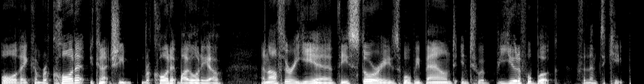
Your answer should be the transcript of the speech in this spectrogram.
or they can record it. You can actually record it by audio And after a year, these stories will be bound into a beautiful book for them to keep.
